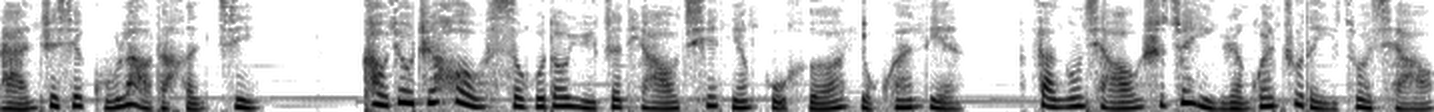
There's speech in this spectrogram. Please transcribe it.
栏这些古老的痕迹。考究之后，似乎都与这条千年古河有关联。范公桥是最引人关注的一座桥，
